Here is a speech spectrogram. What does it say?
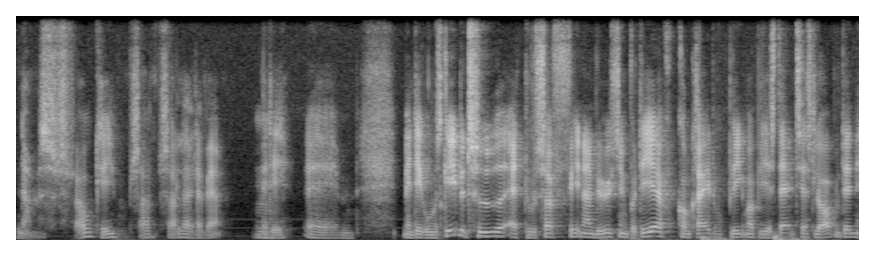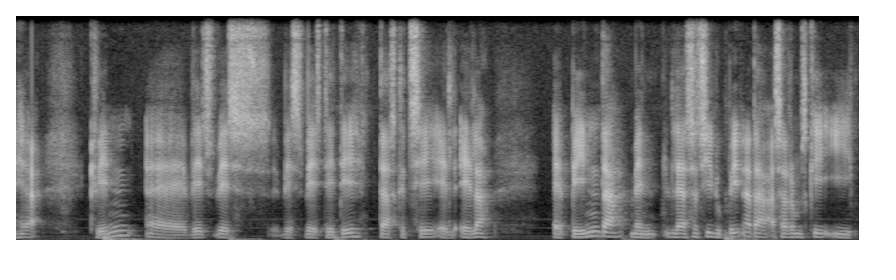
Nå, men så okay, så, så lad det være med det. Øhm, men det kunne måske betyde, at du så finder en løsning på det her konkrete problem og bliver i stand til at slå op med den her kvinde, øh, hvis, hvis, hvis, hvis det er det, der skal til, eller, eller øh, binde dig, men lad os så sige, at du binder dig, og så er det måske i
